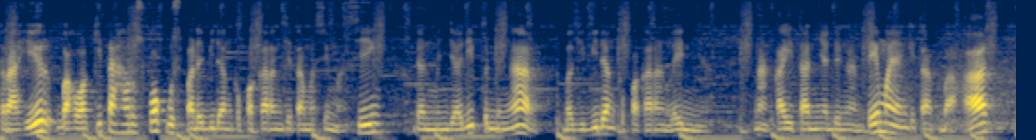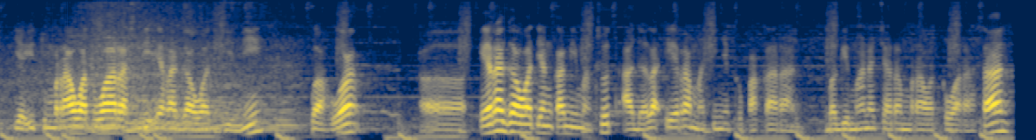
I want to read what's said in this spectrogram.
Terakhir, bahwa kita harus fokus pada bidang kepakaran kita masing-masing dan menjadi pendengar bagi bidang kepakaran lainnya. Nah, kaitannya dengan tema yang kita bahas, yaitu merawat waras di era gawat ini, bahwa uh, era gawat yang kami maksud adalah era matinya kepakaran. Bagaimana cara merawat kewarasan?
